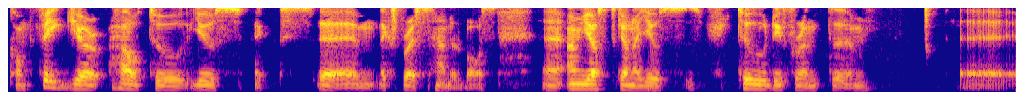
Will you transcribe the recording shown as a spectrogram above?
configure how to use ex, um, express handlebars uh, I'm just gonna use two different um, uh,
